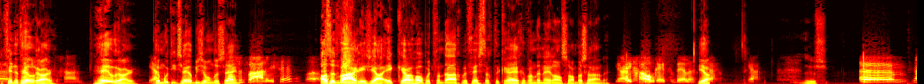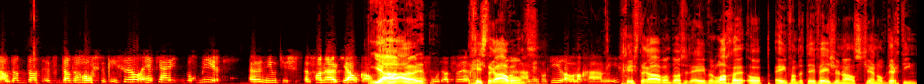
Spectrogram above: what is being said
ik vind het heel raar. heel raar. Ja. Er moet iets heel bijzonders Als zijn. het waar is, hè? Als het waar is, ja. Ik hoop het vandaag bevestigd te krijgen van de Nederlandse ambassade. ja, ik ga ook even bellen. Ja. ja. Dus. Ehm, nou, dat, dat, dat hoofdstuk Israël. Heb jij nog meer eh, nieuwtjes eh, vanuit jouw kant? Ja, eh, voordat we gisteravond- met wat hier allemaal gaande is. Gisteravond was het even lachen op een van de tv-journaals, Channel 13,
